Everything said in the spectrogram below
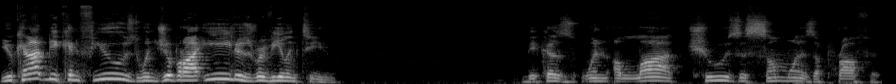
You cannot be confused when Jibra'il is revealing to you. Because when Allah chooses someone as a prophet,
